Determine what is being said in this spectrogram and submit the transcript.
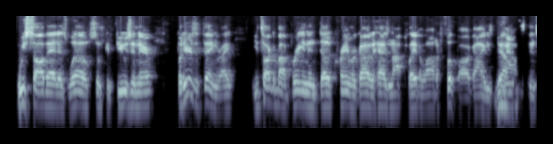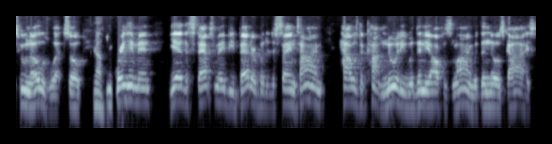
we saw that as well, some confusion there. But here's the thing, right? You talk about bringing in Doug Kramer, a guy who has not played a lot of football, a guy who's been Yeah. out since who knows what. So Yeah. you bring him in. Yeah, the snaps may be better, but at the same time, how is the continuity within the offensive line, within those guys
